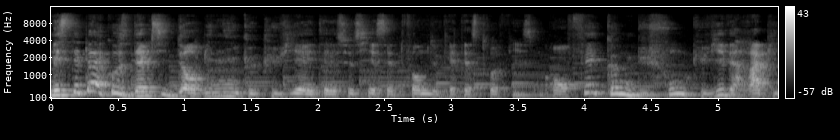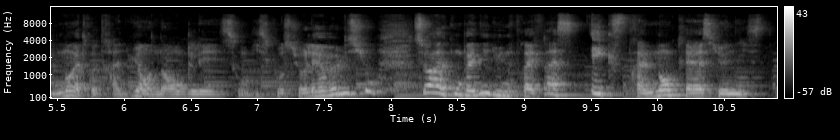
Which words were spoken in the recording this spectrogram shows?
Mais ce n'est pas à cause d'Alcide d'Orbigny que Cuvier a été associé à cette forme de catastrophisme. En fait, comme Buffon, Cuvier va rapidement être traduit en anglais. Son discours sur les révolutions sera accompagné d'une préface extrêmement créationniste.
